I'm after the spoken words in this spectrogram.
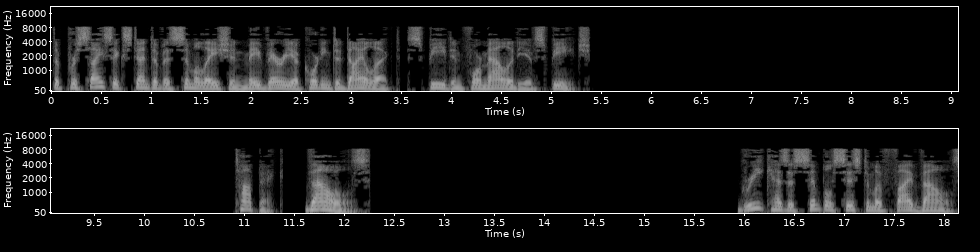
The precise extent of assimilation may vary according to dialect, speed and formality of speech. Topic: Vowels Greek has a simple system of five vowels,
